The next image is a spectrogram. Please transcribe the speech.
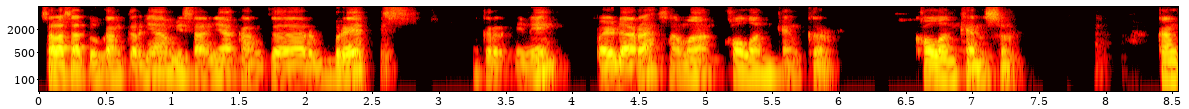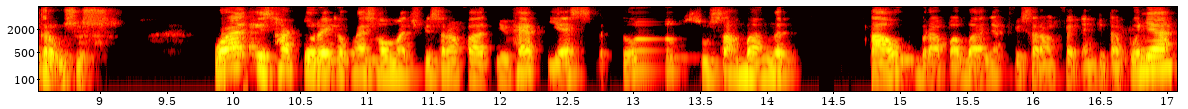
Salah satu kankernya misalnya kanker breast, kanker ini payudara sama colon cancer. Colon cancer. Kanker usus. Why is hard to recognize how much visceral fat you have? Yes, betul. Susah banget tahu berapa banyak visceral fat yang kita punya.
